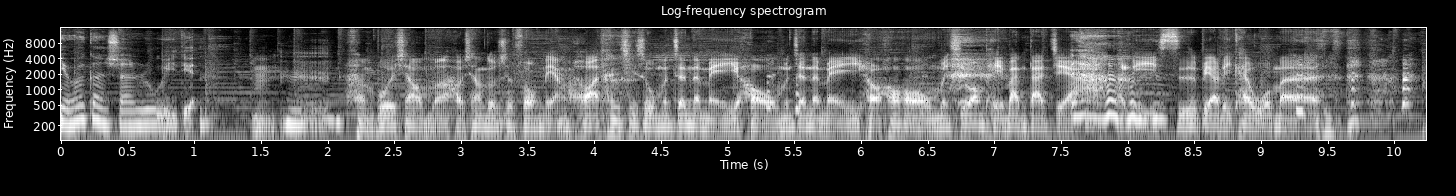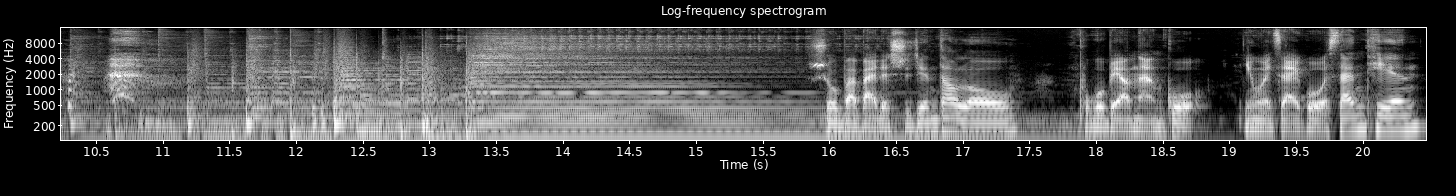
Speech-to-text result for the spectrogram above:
也会更深入一点，嗯嗯，很不会像我们好像都是风凉话，但其实我们真的没有，我们真的没有，我们希望陪伴大家，丽丝不要离开我们。说拜拜的时间到喽，不过不要难过，因为再过三天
